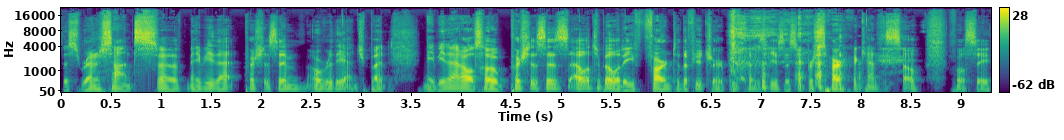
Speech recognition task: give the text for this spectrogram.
this renaissance, uh, maybe that pushes him over the edge, but maybe that also pushes his eligibility far into the future because he's a superstar again. So we'll see.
